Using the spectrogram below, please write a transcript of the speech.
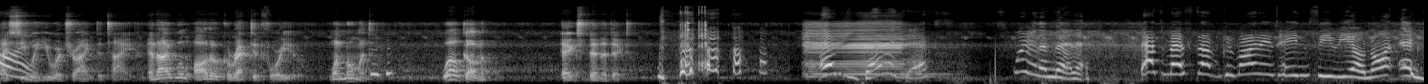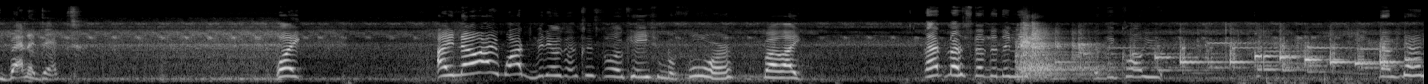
on. I see what you were trying to type, and I will auto-correct it for you. One moment. Welcome, Eggs Benedict. Eggs Benedict? Wait a minute. That's messed up because my name's Hayden CVO, not Eggs Benedict. Like, I know I watched videos on Sister Location before, but like, that's messed up that they make, that they call you. Dun dun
